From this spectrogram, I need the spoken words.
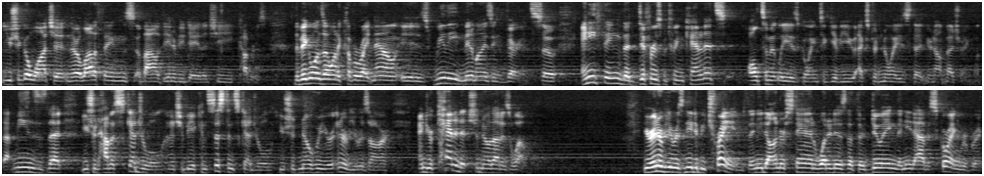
you should go watch it, and there are a lot of things about the interview day that she covers. The big ones I want to cover right now is really minimizing variance. So anything that differs between candidates ultimately is going to give you extra noise that you're not measuring. What that means is that you should have a schedule, and it should be a consistent schedule. You should know who your interviewers are, and your candidate should know that as well. Your interviewers need to be trained. They need to understand what it is that they're doing. They need to have a scoring rubric.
